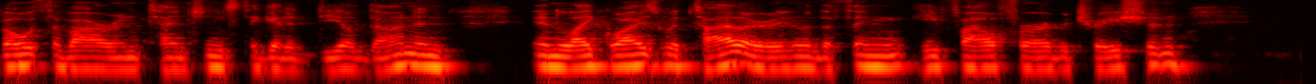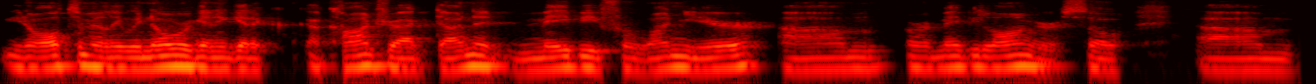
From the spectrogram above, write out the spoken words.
both of our intentions to get a deal done. And and likewise with Tyler, you know, the thing he filed for arbitration, you know, ultimately we know we're going to get a, a contract done. It may be for one year um, or maybe longer. So, um,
